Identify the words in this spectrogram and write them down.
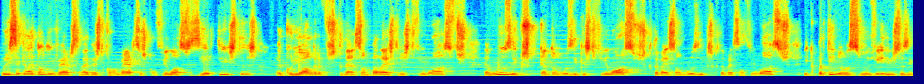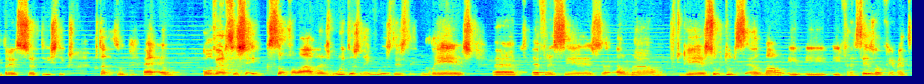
Por isso é que ela é tão diversa, não é? desde conversas com filósofos e artistas, a coreógrafos que dançam palestras de filósofos, a músicos que cantam músicas de filósofos, que também são músicos, que também são filósofos e que partilham a sua vida e os seus interesses artísticos. Portanto, é, é um conversas em que são faladas muitas línguas, desde inglês, uh, francês, alemão, português, sobretudo alemão e, e, e, francês, obviamente,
